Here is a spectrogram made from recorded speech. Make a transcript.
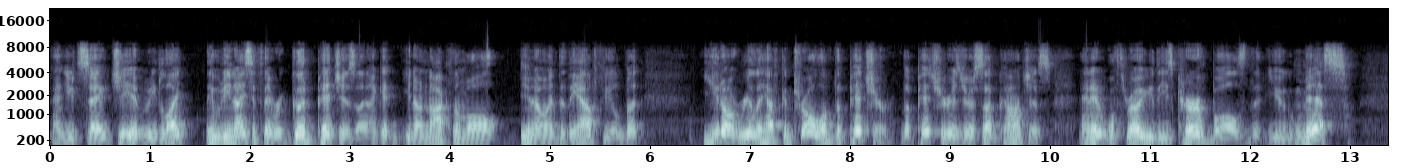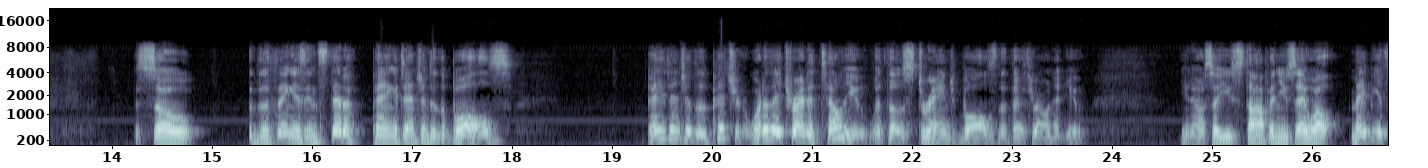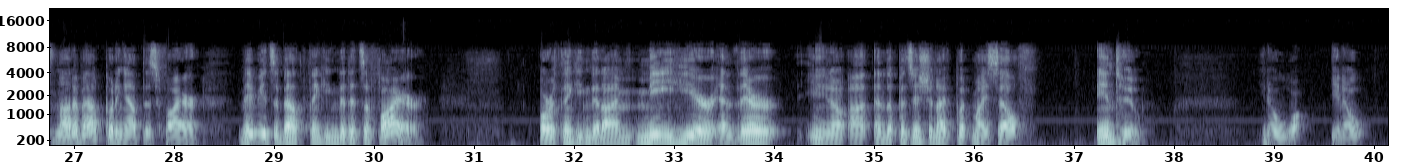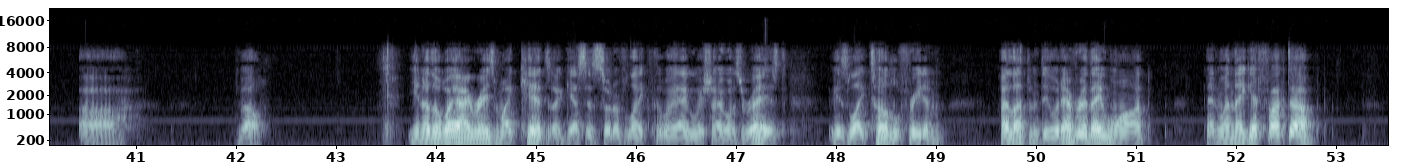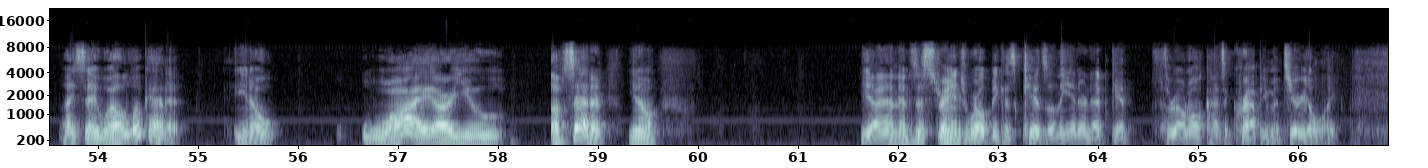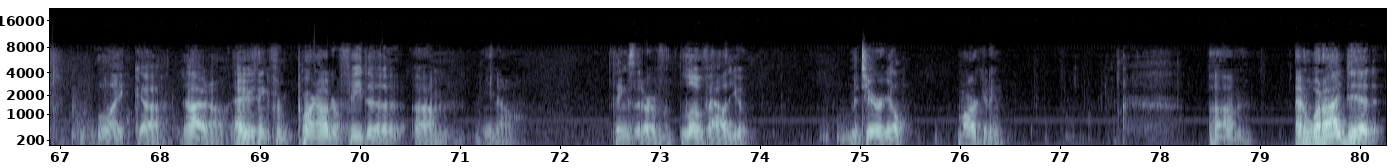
And you'd say gee it would be like it would be nice if they were good pitches. And i could you know knock them all you know into the outfield. But you don't really have control of the pitcher. The pitcher is your subconscious and it will throw you these curveballs that you miss. So the thing is instead of paying attention to the balls Pay attention to the pitcher. What are they trying to tell you with those strange balls that they're throwing at you? You know, so you stop and you say, well, maybe it's not about putting out this fire. Maybe it's about thinking that it's a fire. Or thinking that I'm me here and they're, you know, uh, and the position I've put myself into. You know, you know, uh, well, you know, the way I raise my kids, I guess, is sort of like the way I wish I was raised, is like total freedom. I let them do whatever they want. And when they get fucked up, I say, well, look at it. You know, why are you upset? And, you know, yeah, and it's a strange world because kids on the internet get thrown all kinds of crappy material like, like, uh, I don't know, everything from pornography to, um, you know, things that are of low value material marketing. Um, and what I did,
